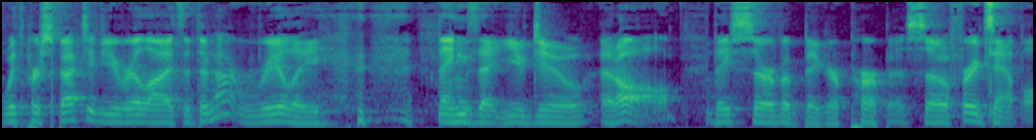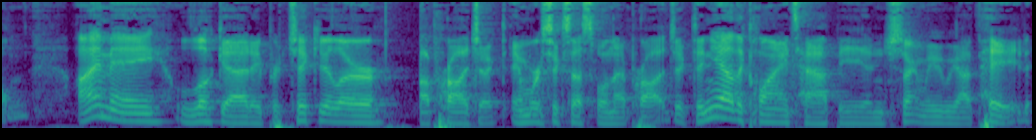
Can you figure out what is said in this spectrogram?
with perspective, you realize that they're not really things that you do at all. They serve a bigger purpose. So, for example, I may look at a particular uh, project and we're successful in that project. And yeah, the client's happy and certainly we got paid.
